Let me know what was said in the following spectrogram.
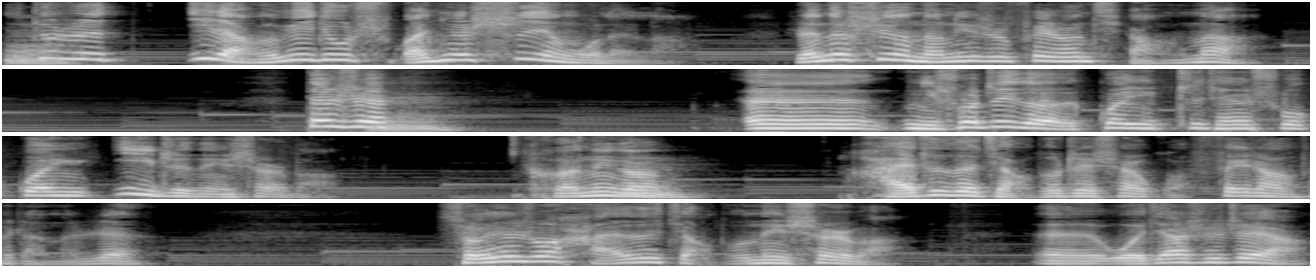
嗯。就是一两个月就完全适应过来了，人的适应能力是非常强的，但是。嗯。呃，你说这个关于之前说关于意志那事儿吧，和那个嗯。孩子的角度这事儿，我非常非常的认。首先说孩子角度那事儿吧，呃，我家是这样，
